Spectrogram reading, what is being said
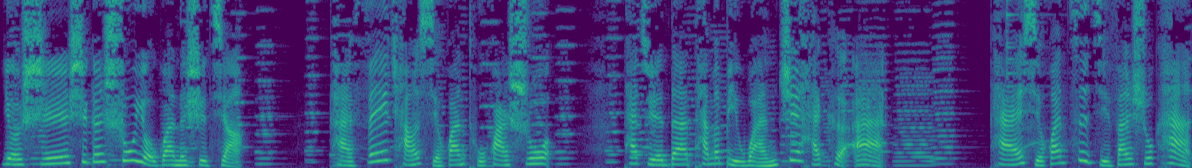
有时是跟书有关的事情。凯非常喜欢图画书，他觉得它们比玩具还可爱。凯喜欢自己翻书看，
